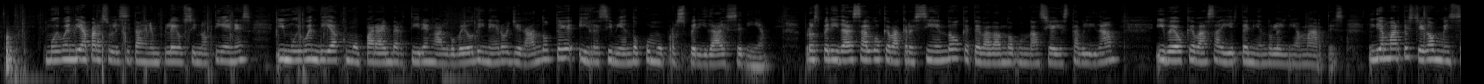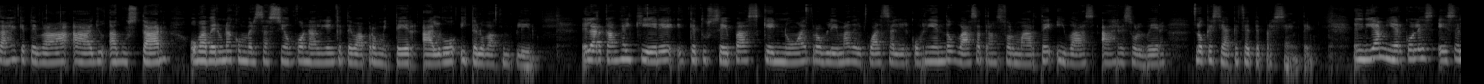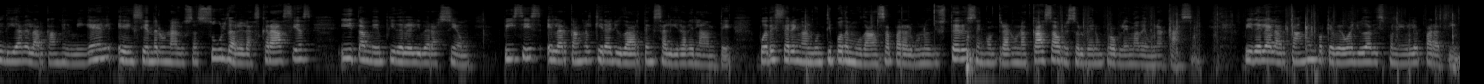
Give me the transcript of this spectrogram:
Muy buen día para solicitar empleo si no tienes y muy buen día como para invertir en algo. Veo dinero llegándote y recibiendo como prosperidad ese día. Prosperidad es algo que va creciendo, que te va dando abundancia y estabilidad y veo que vas a ir teniéndole el día martes. El día martes llega un mensaje que te va a, gustar o va a haber una conversación con alguien que te va a prometer algo y te lo va a cumplir. El arcángel quiere que tú sepas que no hay problema del cual salir corriendo, vas a transformarte y vas a resolver lo que sea que se te presente. El día miércoles es el día del arcángel Miguel, enciéndele una luz azul, dale las gracias y también pídele liberación. Piscis, el arcángel quiere ayudarte en salir adelante. Puede ser en algún tipo de mudanza para alguno de ustedes, encontrar una casa o resolver un problema de una casa. Pídele al arcángel porque veo ayuda disponible para ti.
